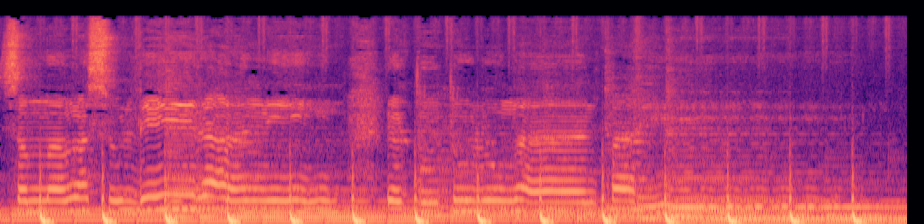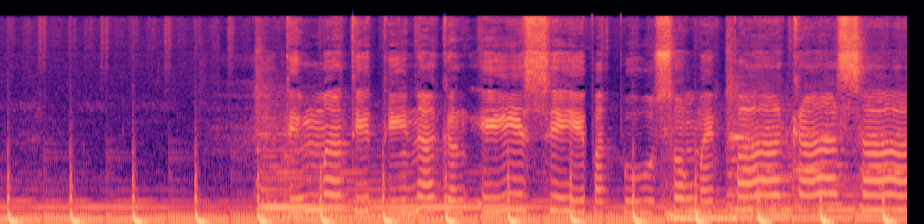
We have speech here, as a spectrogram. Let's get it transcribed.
Sa mga suliranin, nagtutulungan pa rin. Di matitinag ang isip at pusong may pag-asa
